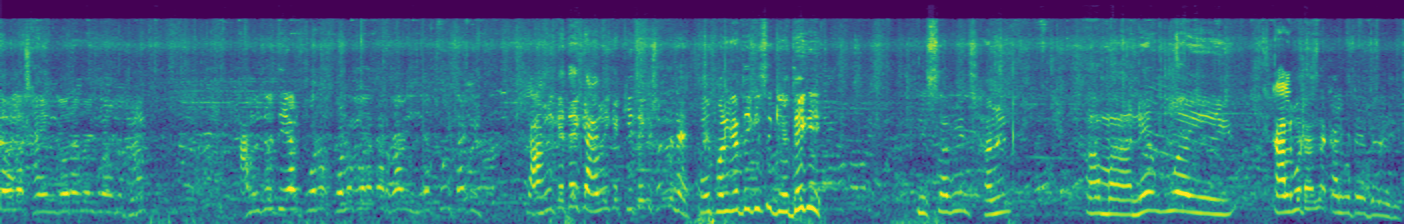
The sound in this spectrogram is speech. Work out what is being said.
হলো সাইন আমি যদি এর কোনো কোনো প্রকার ভাই এর কই থাকি তা আমি কে দেখি? আমি কে কি দেখি শুনবে না ওই পরীক্ষা দেখেছি গিয়ে দেখি? ইসাবিল স্বামী মানে ওই কালবোটা আছে কালবোটা দাঁড়িয়ে দিই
